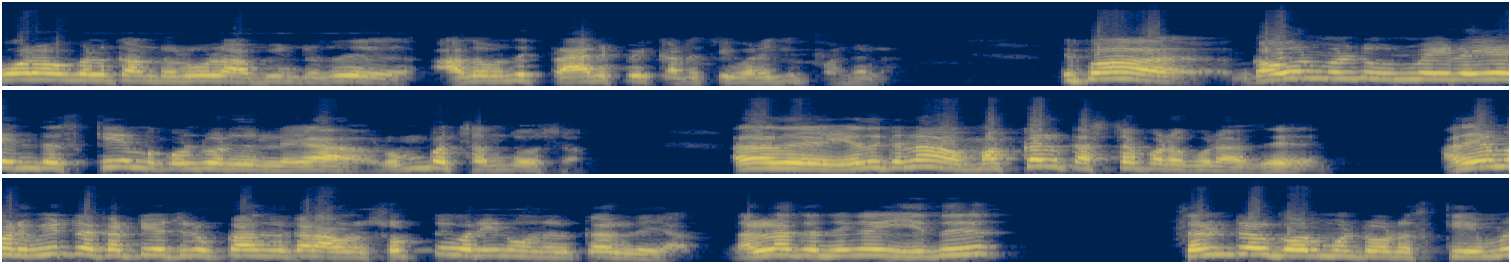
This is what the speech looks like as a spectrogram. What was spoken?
போறவங்களுக்கு அந்த ரூல் அப்படின்றது அதை வந்து கிளாரிஃபை கடைசி வரைக்கும் பண்ணல. இப்போ கவர்மெண்ட் உண்மையிலேயே இந்த ஸ்கீமை கொண்டு வருது இல்லையா? ரொம்ப சந்தோஷம். அதாவது எதுக்குன்னா மக்கள் கஷ்டப்படக்கூடாது. அதே மாதிரி வீட்டை கட்டி வச்சுட்டு உட்கார்ந்துருக்காரு அவனுக்கு சொத்து வரின்னு ஒன்று இருக்கா இல்லையா? நல்லா தெரிஞ்சுங்க இது சென்ட்ரல் கவர்மெண்ட்டோட ஸ்கீமு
